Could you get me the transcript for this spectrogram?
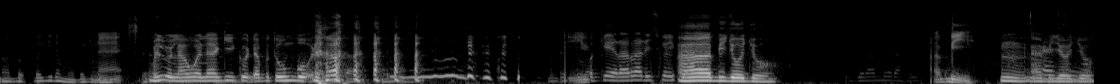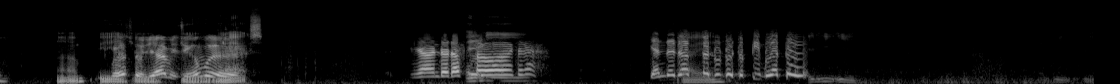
ha ba- bagi nama, bagi nama. Next. Belum lawan lagi kot dah bertumbuk dah. Okey, Rara disqualified. Abi Jojo. Abi. Hmm, Abi Jojo. Abi. Betul dia, Abi Singapura. Yang dah daftar Eh. macam mana? Yang dah daftar duduk tepi beratur. LEE. LEE.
